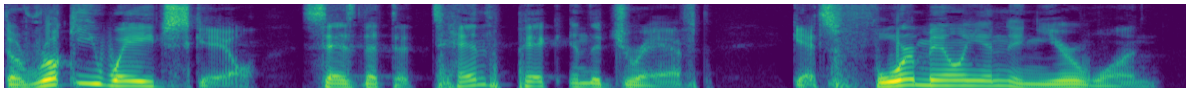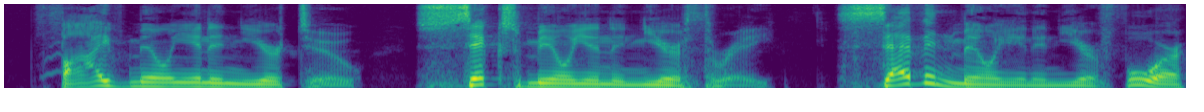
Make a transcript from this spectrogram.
the rookie wage scale says that the 10th pick in the draft gets 4 million in year 1, 5 million in year 2, 6 million in year 3, 7 million in year 4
